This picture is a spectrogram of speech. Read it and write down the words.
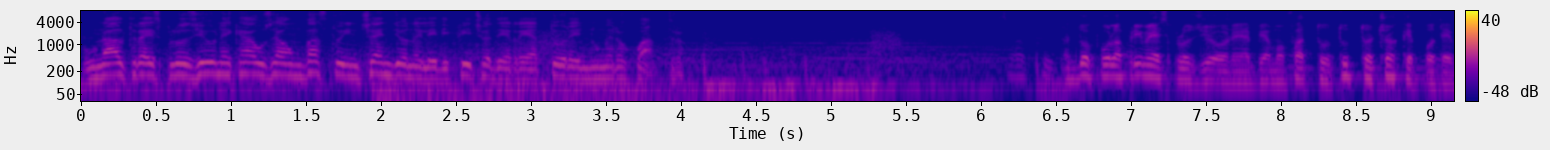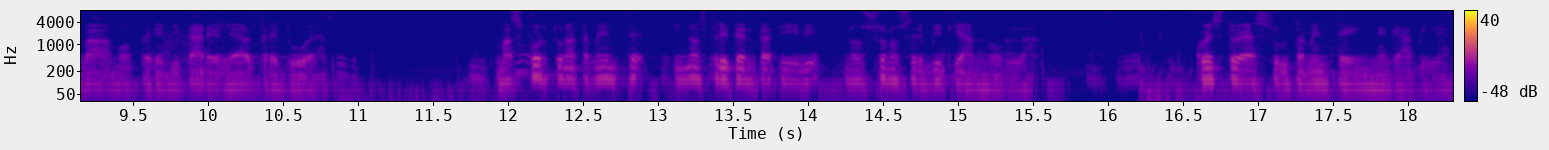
un'altra esplosione causa un vasto incendio nell'edificio del reattore numero 4. Dopo la prima esplosione abbiamo fatto tutto ciò che potevamo per evitare le altre due. Ma sfortunatamente i nostri tentativi non sono serviti a nulla. Questo è assolutamente innegabile.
